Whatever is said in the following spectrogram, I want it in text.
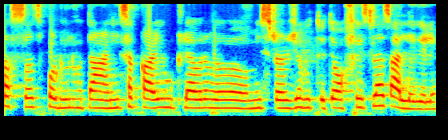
तसंच पडून होतं आणि सकाळी उठल्यावर मिस्टर जे होते ते ऑफिसला चालले गेले.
